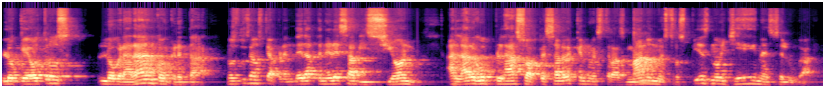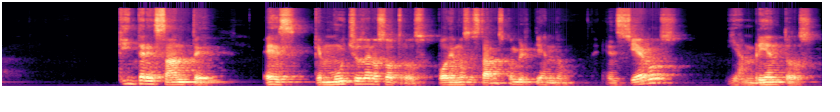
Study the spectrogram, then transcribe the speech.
lo que otros lograrán concretar. Nosotros tenemos que aprender a tener esa visión a largo plazo, a pesar de que nuestras manos, nuestros pies no lleguen a ese lugar. Qué interesante es que muchos de nosotros podemos estarnos convirtiendo en ciegos y hambrientos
